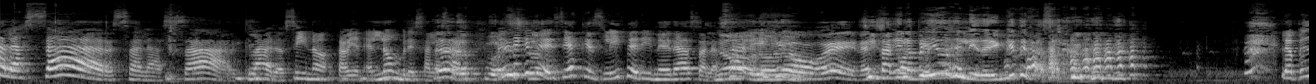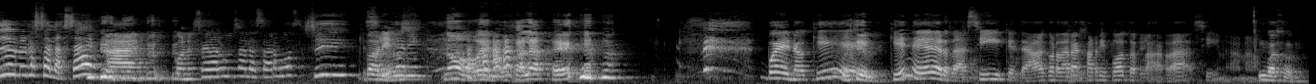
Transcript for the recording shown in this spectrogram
Salazar, Salazar, claro, sí, no, está bien, el nombre es Salazar. Claro, Pensé eso. que me decías que Slytherin era Salazar y dije, oh, bueno, Sí, el apellido es Slytherin, ¿qué te pasa? El apellido no era Salazar. Ah, ¿Conocés algún Salazar vos? sí, ¿Es varios. No, bueno, ojalá. ¿eh? Bueno, qué, Cuestión. qué nerda, sí, que te va a acordar a Harry Potter, la verdad, sí, no, no. Un bajón.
